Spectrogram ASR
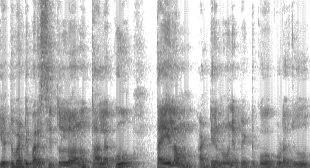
ఎటువంటి పరిస్థితుల్లోనూ తలకు తైలం అంటే నూనె పెట్టుకోకూడదు.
